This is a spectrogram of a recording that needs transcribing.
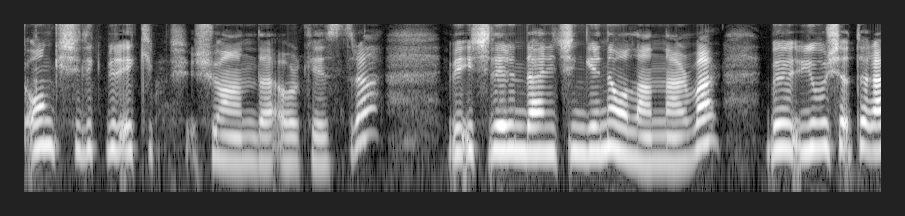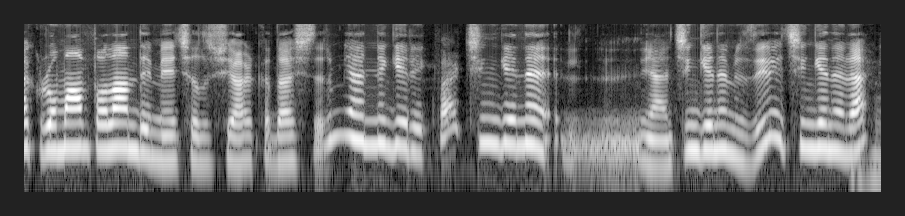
10 kişilik bir ekip şu anda orkestra ve içlerinde hani çingene olanlar var. Böyle yumuşatarak roman falan demeye çalışıyor arkadaşlarım. Yani ne gerek var? Çingene yani çingene müziği ve çingeneler. Hı hı.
